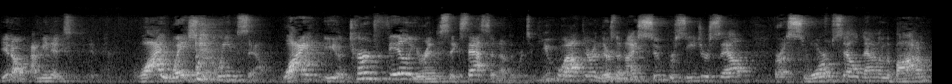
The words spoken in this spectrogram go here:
you know, I mean, it's, why waste a queen cell? Why, you know, turn failure into success, in other words. If you go out there and there's a nice supersedure cell or a swarm cell down in the bottom,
